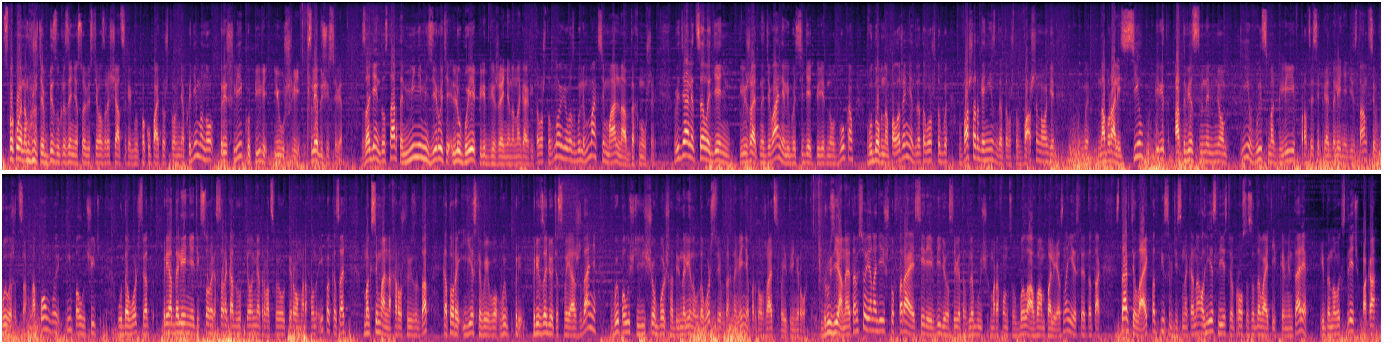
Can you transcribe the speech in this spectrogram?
спокойно можете без угрызения совести возвращаться, как бы покупать то, что вам необходимо, но пришли, купили и ушли. Следующий совет. За день до старта минимизируйте любые передвижения на ногах, для того, чтобы ноги у вас были максимально отдохнувшими. В идеале целый день лежать на диване, либо сидеть перед ноутбуком в удобном положении, для того, чтобы ваш организм, для того, чтобы ваши ноги набрались сил перед ответственным днем и вы смогли в процессе преодоления дистанции выложиться на полную и получить удовольствие от преодоления этих 40, 42 километров от своего первого марафона и показать максимально хороший результат, который, если вы его вы превзойдете свои ожидания, вы получите еще больше адреналина, удовольствия и вдохновения продолжать свои тренировки. Друзья, на этом все. Я надеюсь, что вторая серия видео советов для будущих марафонцев была вам полезна. Если это так, ставьте лайк, подписывайтесь на канал. Если есть вопросы, задавайте их в комментариях. И до новых встреч. Пока.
